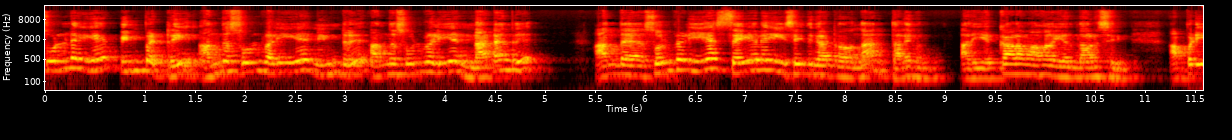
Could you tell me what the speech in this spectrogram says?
சொல்லையே பின்பற்றி அந்த சொல் வழியே நின்று அந்த சொல் வழியே நடந்து அந்த சொல்வழியே செயலை செய்து காட்டுறவன் தான் தலைவன். அது எக்காலமாக இருந்தாலும் சரி. அப்படி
